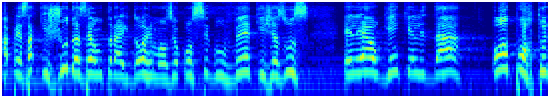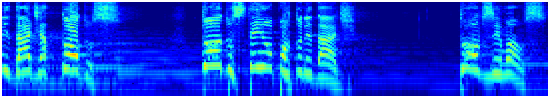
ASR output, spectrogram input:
apesar que Judas é um traidor, irmãos, eu consigo ver que Jesus, ele é alguém que ele dá oportunidade a todos. Todos têm oportunidade. Todos, irmãos.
